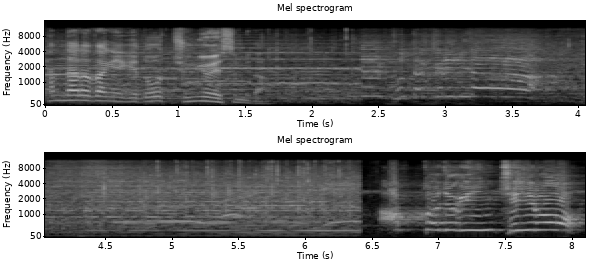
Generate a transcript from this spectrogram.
한나라당에게도 중요했습니다. 압도적인 지지로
